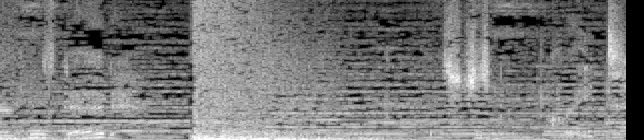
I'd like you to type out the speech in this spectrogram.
And he's dead. It's just great.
